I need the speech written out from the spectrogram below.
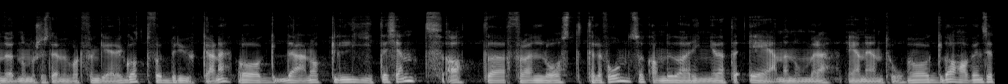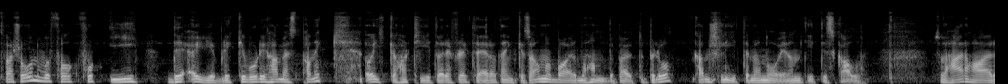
nødnummersystemet vårt fungerer godt for brukerne. Og Det er nok lite kjent at fra en låst telefon så kan du da ringe dette ene nummeret, 112. Og Da har vi en situasjon hvor folk fort i det øyeblikket hvor de har mest panikk, og ikke har tid til å reflektere og tenke seg om, og bare må handle på autopilot, kan slite med å nå gjennom dit de skal. Så her har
